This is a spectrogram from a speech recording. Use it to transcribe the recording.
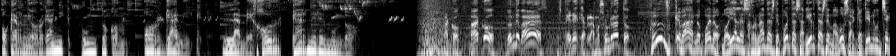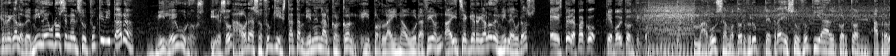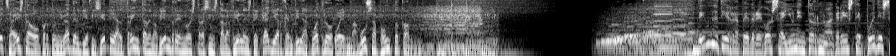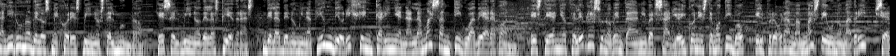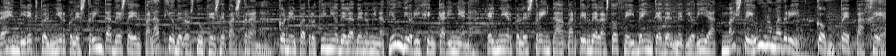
o carneorganic.com. Organic, la mejor carne del mundo. Paco, Paco, ¿dónde vas? Espera que hablamos un rato. Uf, que va, no puedo. Voy a las jornadas de puertas abiertas de Mabusa, que tiene un cheque regalo de mil euros en el Suzuki Vitara. ¿Mil euros? ¿Y eso? Ahora Suzuki está también en Alcorcón y por la inauguración hay cheque regalo de mil euros. espera, Paco, que voy contigo. Mabusa Motor Group te trae Suzuki a Alcorcón. Aprovecha esta oportunidad del 17 al 30 de noviembre en nuestras instalaciones de calle Argentina 4 o en mabusa.com. De una tierra pedregosa y un entorno agreste puede salir uno de los mejores vinos del mundo. Es el vino de las piedras, de la denominación de origen cariñena, la más antigua de Aragón. Este año celebra su 90 aniversario y con este motivo, el programa Más de Uno Madrid se hará en directo el miércoles 30 desde el Palacio de los Duques de Pastrana, con el patrocinio de la denominación de origen cariñena. El miércoles 30 a partir de las 12 y 20 del mediodía, Más de Uno Madrid, con Pepa Gea.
